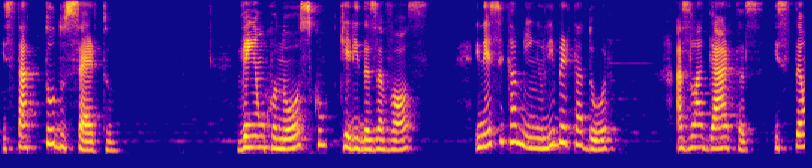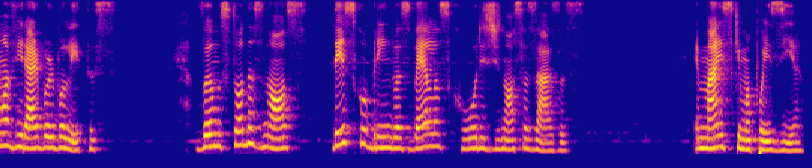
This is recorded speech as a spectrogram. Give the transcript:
Está tudo certo. Venham conosco, queridas avós, e nesse caminho libertador, as lagartas estão a virar borboletas. Vamos todas nós descobrindo as belas cores de nossas asas é mais que uma poesia.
